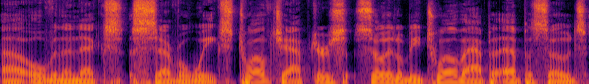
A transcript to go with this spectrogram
uh, over the next several weeks. 12 chapters, so it'll be 12 ap- episodes,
